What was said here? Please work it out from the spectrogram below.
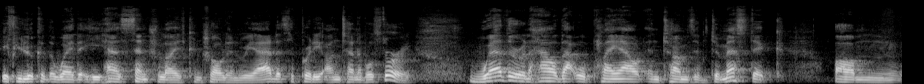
if you look at the way that he has centralized control in Riyadh, it's a pretty untenable story. Whether and how that will play out in terms of domestic um,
